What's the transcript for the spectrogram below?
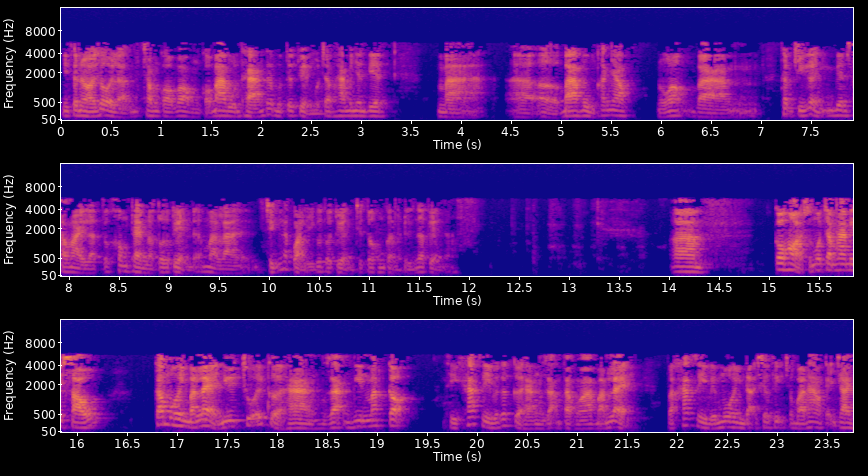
như tôi nói rồi là trong có vòng có ba bốn tháng tôi một tôi tuyển 120 nhân viên mà à, ở ba vùng khác nhau đúng không? Và thậm chí cả những viên sau này là tôi không thèm là tôi tuyển nữa mà là chính là quản lý của tôi tuyển chứ tôi không cần phải đứng ra tuyển nữa. À, câu hỏi số 126 các mô hình bán lẻ như chuỗi cửa hàng dạng Vinmart cộng thì khác gì với các cửa hàng dạng tạp hóa bán lẻ? Và khác gì với mô hình đại siêu thị cho bán hàng cạnh tranh?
